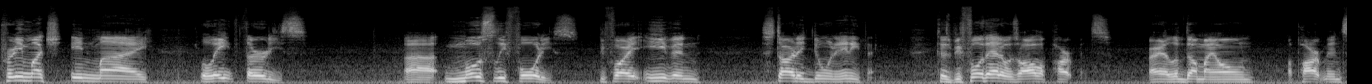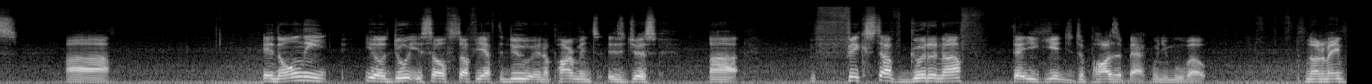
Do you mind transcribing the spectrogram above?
Pretty much in my late 30s, uh, mostly 40s, before I even started doing anything. Because before that, it was all apartments. Right? I lived on my own apartments. Uh, and the only you know do-it-yourself stuff you have to do in apartments is just uh, fix stuff good enough that you can get your deposit back when you move out. You know what I mean?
